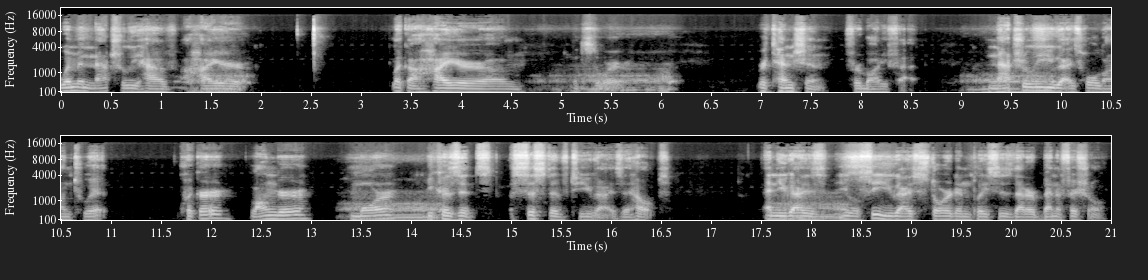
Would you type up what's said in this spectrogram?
women naturally have a higher like a higher um what's the word retention for body fat. Naturally, you guys hold on to it quicker, longer, more because it's assistive to you guys. It helps. And you guys, you'll see you guys stored in places that are beneficial.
